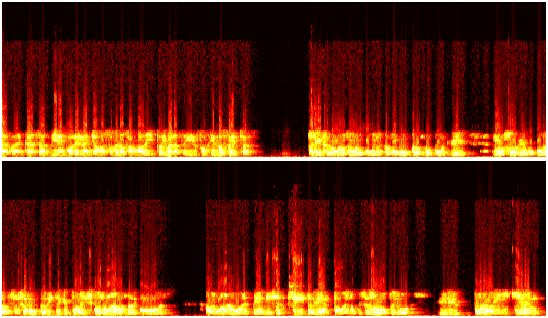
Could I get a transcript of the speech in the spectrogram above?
recién arrancan, ya vienen con el año más o menos armadito y van a seguir surgiendo fechas. Sí, seguro, seguro, porque la estamos buscando porque no sabíamos, porque a veces se busca, viste, que por ahí cuando es una banda de covers, algunos lugares piden, dicen, sí, está bien, está bueno, qué sé yo, pero eh, por ahí quieren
